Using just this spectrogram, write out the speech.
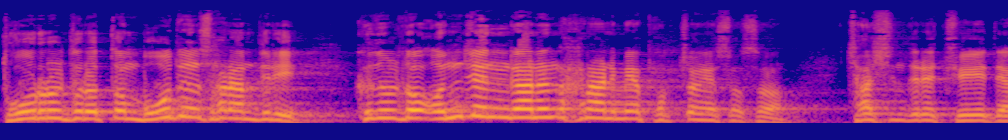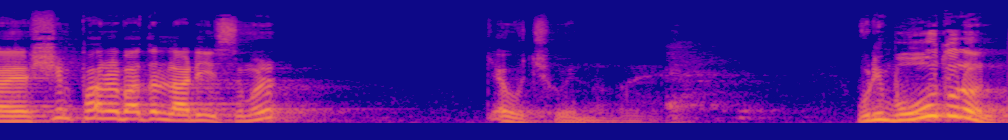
도를 들었던 모든 사람들이 그들도 언젠가는 하나님의 법정에 서서 자신들의 죄에 대하여 심판을 받을 날이 있음을 깨우치고 있는 거예요. 우리 모두는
